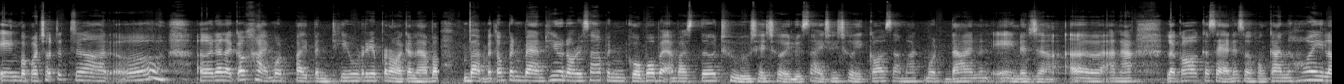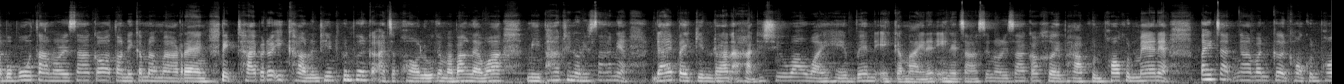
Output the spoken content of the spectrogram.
เองแบบประชดจัดเออเออนั่นแหละก็ขายหมดไปเป็นที่เรียบร้อยกันแล้วแบบแบบไม่ต้องเป็นแบรนด์ที่โนริซ่าเป็น global brand ambassador ถือเฉยๆ หรือใส่เฉยๆ ก็สามารถหมดได้นั่นเองนะจ๊ะเอออันนะแล้วก็กระแสในส่วนของการห้อยลาบูบูตามนอริซาก็ตอนนี้กำลังมาแรง ปิดท้ายไปด้วยอีกข่าวหนึ่งที่เพื่อนๆ ก็อาจจะพอรู้กันมาบ้างแล้วว่ามีภาพที่นอริซาเนี่ย ได้ไปกินร้านอาหารที่ชื่อว่า White Heaven เอกมัยนั่นเองนะจ๊ะซึ่งนอริซาก็เคยพาคุณพ่อคุณแม่เนี่ย ไปจัดงานวันเกิดของคุณพ่อ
